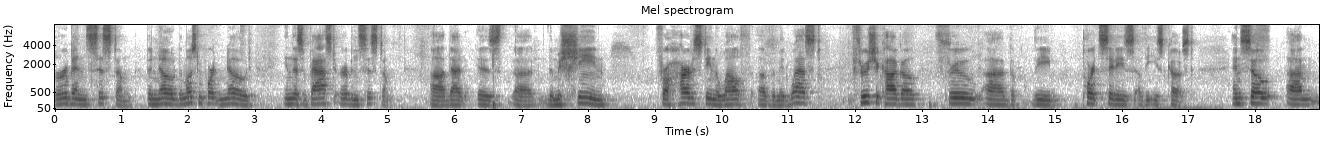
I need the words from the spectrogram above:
urban system, the node, the most important node in this vast urban system uh, that is uh, the machine for harvesting the wealth of the Midwest through Chicago, through uh, the, the port cities of the East Coast. And so um,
